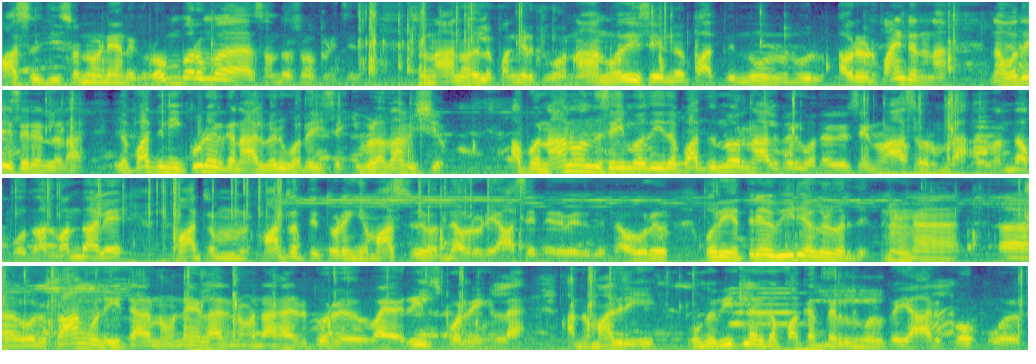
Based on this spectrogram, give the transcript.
master ji சொன்னோடனே எனக்கு ரொம்ப ரொம்ப சந்தோஷமா பிடிச்சது. ஸோ நானும் அதில் பங்கெடுத்துக்குவோம். நான் உதவி செய்யறத பார்த்து நூறு நூறு அவரோட பாயிண்ட் என்னன்னா நான் உதவி செய்கிறேன்லடா இதை பார்த்து நீ கூட இருக்க நாலு பேருக்கு உதவி செய். இவ்வளோதான் விஷயம். அப்போ நானும் வந்து செய்யும்போது இதை பார்த்து இன்னொரு நாலு பேருக்கு உதவி செய்யணும்னு ஆசை வரும்ல. அது வந்தால் போதும். அது வந்தாலே மாற்றம் மாற்றத்தை தொடங்கிய மாஸ்டர் வந்து அவருடைய ஆசை நிறைவேறுது. ஒரு ஒரு எத்தனையோ வீடியோகள் வருது. ஒரு சாங் ஒன்று ஹிட் ஆகின உடனே எல்லாரும் என்ன பண்ணுறாங்க எடுத்து ஒரு ரீல்ஸ் போடுறீங்கல்ல? அந்த மாதிரி உங்கள் வீட்டில் இருக்க பக்கத்தில் இருக்கிறவங்களுக்கு யாருக்கோ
